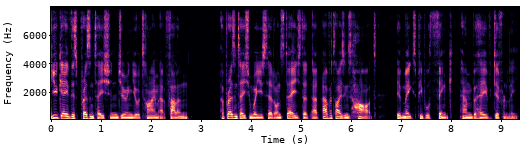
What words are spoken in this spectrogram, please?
You gave this presentation during your time at Fallon, a presentation where you said on stage that at advertising's heart, it makes people think and behave differently.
